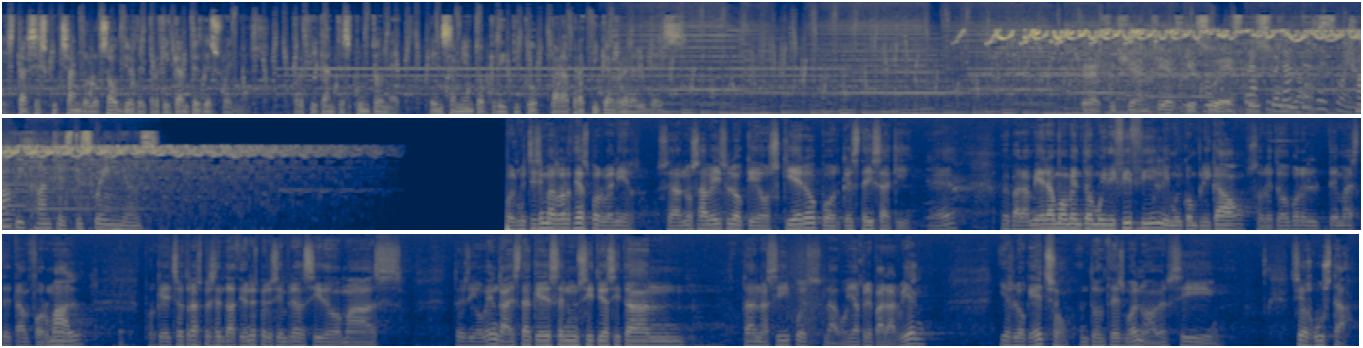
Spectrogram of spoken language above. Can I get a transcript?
Estás escuchando los audios de Traficantes de Sueños. Traficantes.net. Pensamiento crítico para prácticas rebeldes. Traficantes de Sueños. Traficantes de sueños. Pues muchísimas gracias por venir. O sea, no sabéis lo que os quiero porque estéis aquí. ¿eh? Pues para mí era un momento muy difícil y muy complicado, sobre todo por el tema este tan formal, porque he hecho otras presentaciones, pero siempre han sido más... Entonces digo, venga, esta que es en un sitio así tan, tan así, pues la voy a preparar bien. Y es lo que he hecho. Entonces, bueno, a ver si, si os gusta.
